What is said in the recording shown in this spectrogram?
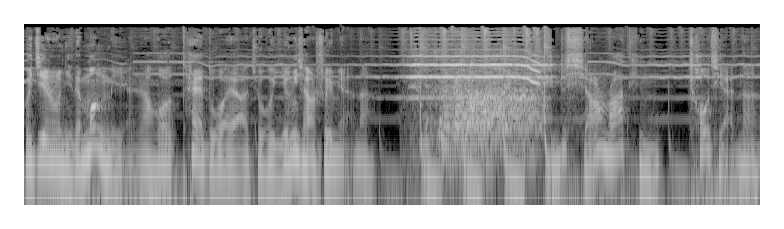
会进入你的梦里，然后太多呀就会影响睡眠呢。你这想法挺超前呢。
